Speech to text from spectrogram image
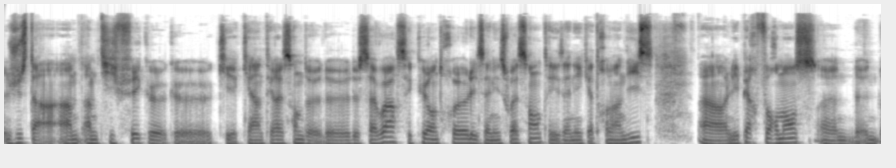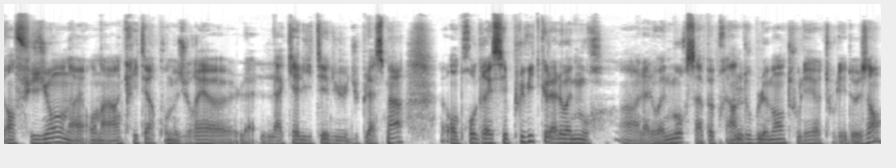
juste un, un, petit fait que, que qui, est, qui est intéressant de, de, de savoir, c'est que entre les années 60 et les années 90, euh, les performances euh, en fusion, on a, on a, un critère pour mesurer euh, la, qualité du, du, plasma, ont progressé plus vite que la loi de Moore. la loi de Moore, c'est à peu près un mm. Tous les, tous les deux ans.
